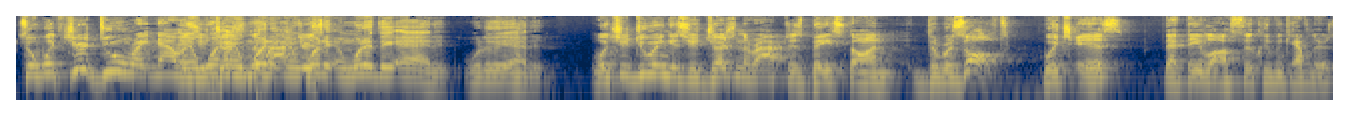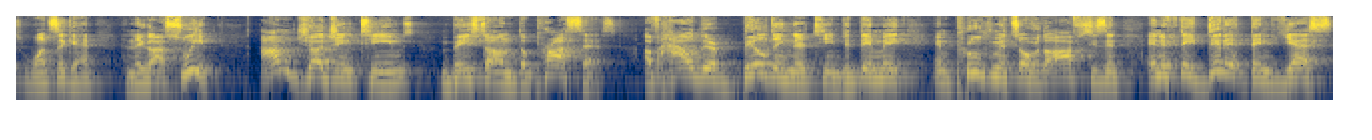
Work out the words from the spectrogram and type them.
So what you're doing right now is and you're what, judging and, the what, Raptors. and, what, and what did they added? What did they added? what you're doing is you're judging the Raptors based on the result, which is that they lost to the Cleveland Cavaliers once again and they got sweep. I'm judging teams based on the process of how they're building their team. Did they make improvements over the offseason? And if they didn't, then yes,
